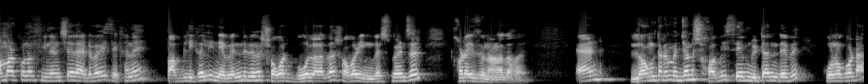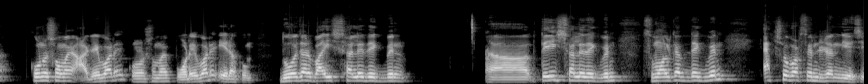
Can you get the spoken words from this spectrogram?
আমার কোনো ফিনান্সিয়াল অ্যাডভাইস এখানে পাবলিকালি নেবেন না বিকজ সবার গোল আলাদা, সবার ইনভেস্টমেন্টসের হরাইজন আলাদা হয়। অ্যান্ড লং টার্মের জন্য সবই সেম রিটার্ন দেবে। কোনো কটা, কোনো সময় আগে বাড়ে, কোনো সময় পরে বাড়ে, এরকম। দু হাজার বাইশ সালে দেখবেন তেইশ সালে দেখবেন স্মল ক্যাপ দেখবেন, একশো পার্সেন্ট রিটার্ন দিয়েছে।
